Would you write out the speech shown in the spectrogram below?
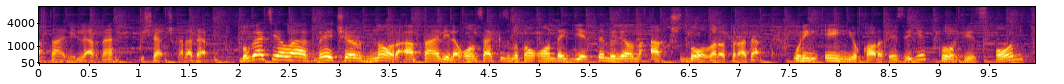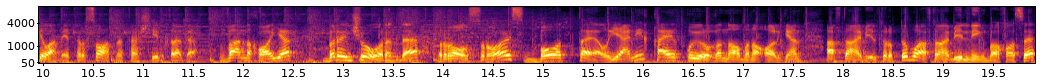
avtomobillarni ishlab chiqaradi. Bugatti La Vecher Nor avtomobili 18.7 million AQSh dollari turadi. Uning eng yuqori tezligi 410 km soatni tashkil qiladi. Va nihoyat birinchi o'rinda Rolls-Royce Bobtail, ya'ni qayiq quyrug'i nomini olgan avtomobil turibdi. Bu avtomobilning bahosi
